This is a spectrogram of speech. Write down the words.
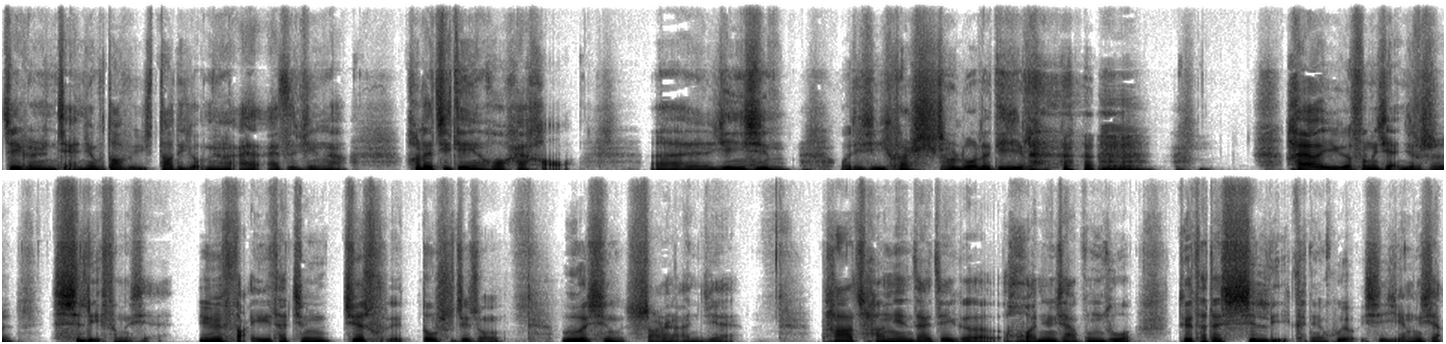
这个人检验我到底到底有没有艾艾滋病啊？后来几天以后还好，呃，阴性。我这一块石头落了地了。还有一个风险就是心理风险，因为法医他经接触的都是这种恶性杀人案件，他常年在这个环境下工作，对他的心理肯定会有一些影响。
